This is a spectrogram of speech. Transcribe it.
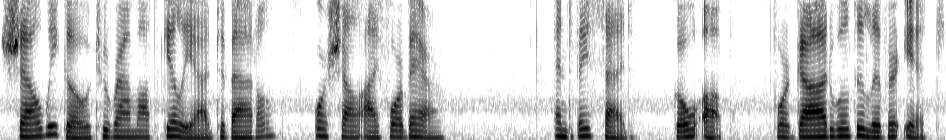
Shall we go to Ramoth Gilead to battle, or shall I forbear? And they said, Go up, for God will deliver it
